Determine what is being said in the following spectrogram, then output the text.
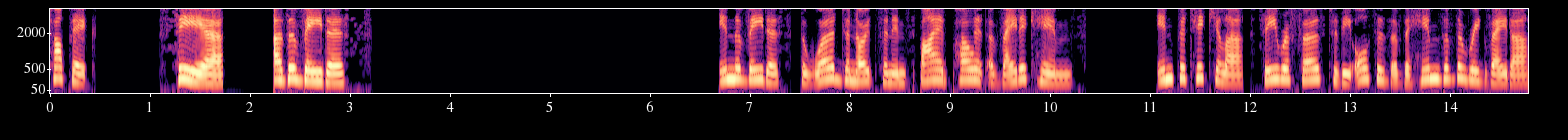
Topic: Seer are the Vedas. In the Vedas, the word denotes an inspired poet of Vedic hymns. In particular, C refers to the authors of the hymns of the Rigveda.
